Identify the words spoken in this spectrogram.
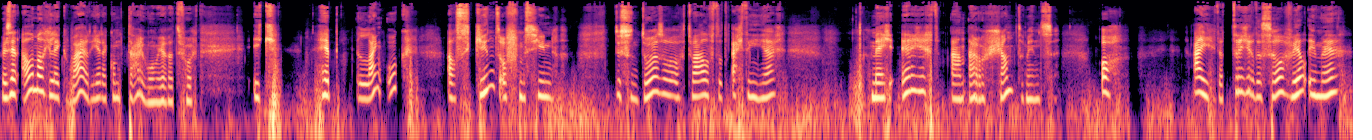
We zijn allemaal gelijkwaardig, ja, dat komt daar gewoon weer uit voort. Ik heb lang ook als kind, of misschien tussendoor zo 12 tot 18 jaar, mij geërgerd aan arrogante mensen. Oh, ai, dat triggerde zoveel in mij.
